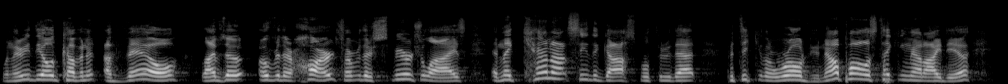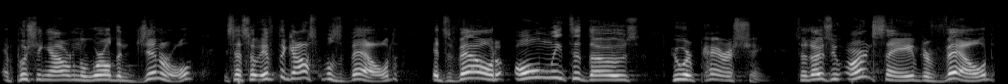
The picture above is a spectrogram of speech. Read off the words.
when they read the Old Covenant, a veil lies over their hearts, over their spiritual eyes, and they cannot see the gospel through that particular worldview. Now, Paul is taking that idea and pushing out on the world in general. He says, So if the gospel's veiled, it's veiled only to those who are perishing. So those who aren't saved are veiled.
